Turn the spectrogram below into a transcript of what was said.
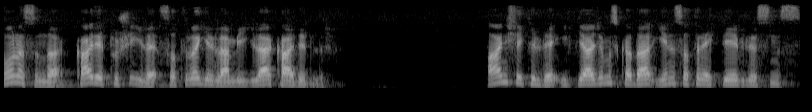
Sonrasında kaydet tuşu ile satıra girilen bilgiler kaydedilir. Aynı şekilde ihtiyacımız kadar yeni satır ekleyebilirsiniz.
